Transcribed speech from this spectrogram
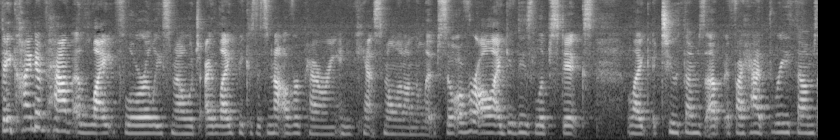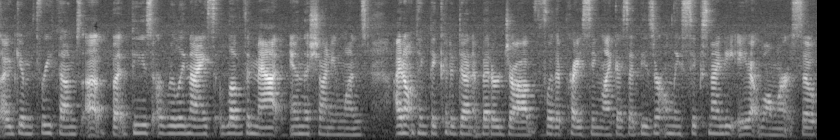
They kind of have a light florally smell, which I like because it's not overpowering and you can't smell it on the lips. So overall, I give these lipsticks like two thumbs up. If I had three thumbs, I would give them three thumbs up. But these are really nice. Love the matte and the shiny ones. I don't think they could have done a better job for the pricing. Like I said, these are only $6.98 at Walmart. So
